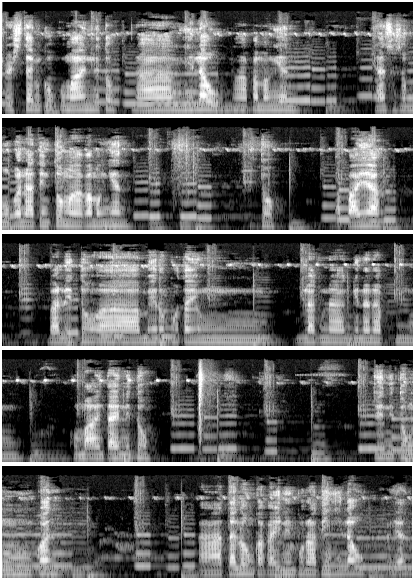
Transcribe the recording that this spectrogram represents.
First time ko kumain nito ng hilaw, mga kamangyan. Ayan, susubukan natin to mga kamangyan. Ito, papaya. Bali ito, ah, meron po tayong vlog na ginanap kumain tayo nito. Then itong kwan, ah, talong, kakainin po natin hilaw. Ayan.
